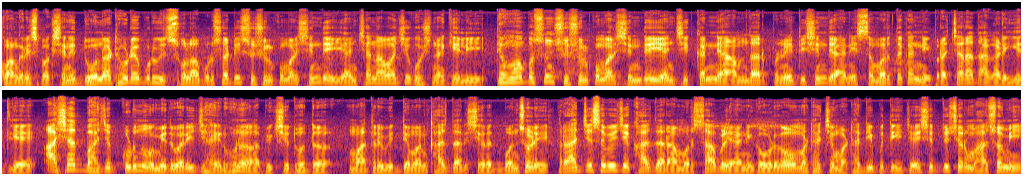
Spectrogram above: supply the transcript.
काँग्रेस पक्षाने दोन आठवड्यापूर्वी सोलापूरसाठी सुशीलकुमार शिंदे यांच्या नावाची घोषणा केली. तेव्हापासून सुशीलकुमार शिंदे यांची कन्या आमदार प्रणिती शिंदे आणि समर्थकांनी प्रचारात आघाडी घेतली आहे. अशात भाजपकडून उमेदवारी जाहीर होणं अपेक्षित होतं. मात्र विद्यमान खासदार शरद बनसोडे राज्यसभेचे खासदार अमर साबळे आणि गौडगाव मठाचे मठाधिपती जयसिद्धेश्वर महास्वामी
